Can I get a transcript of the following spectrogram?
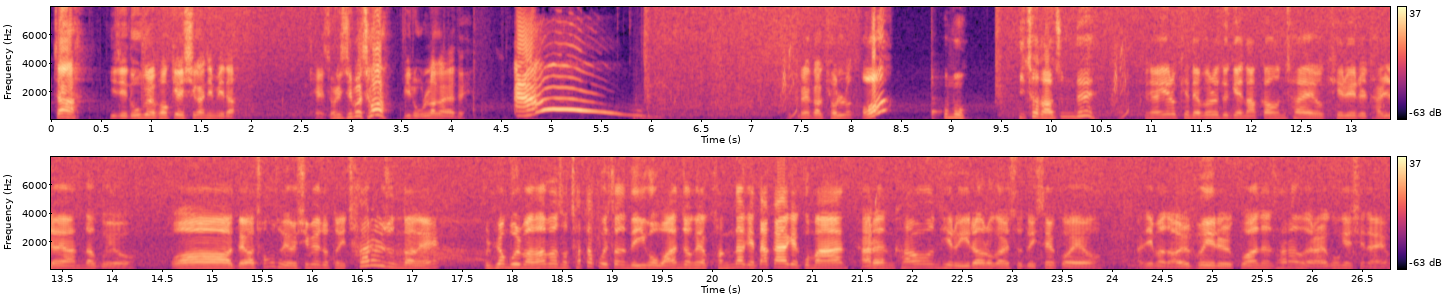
자 이제 녹을 벗길 시간입니다. 개소리 집어쳐! 위로 올라가야 돼. 아우! 그러니까 결론 어? 어머 이차 놔준대? 그냥 이렇게 내버려두기엔 아까운 차에요. 키위를 달려야 한다고요 와 내가 청소 열심히 해줬더니 차를 준다네? 불평불만 하면서 차 닦고 있었는데 이거 완전 그냥 광나게 닦아야겠구만. 다른 카운티로 일하러 갈 수도 있을 거예요. 아니면 얼브이를 구하는 사람을 알고 계시나요?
